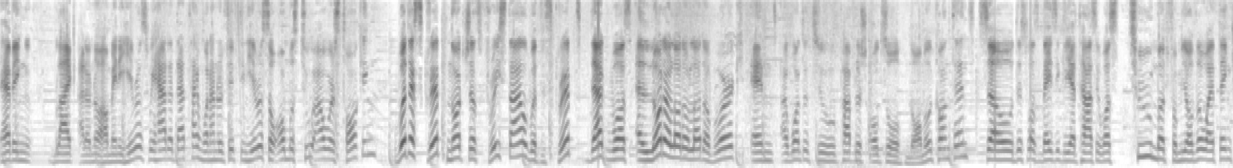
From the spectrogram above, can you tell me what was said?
having like, I don't know how many heroes we had at that time, 115 heroes, so almost two hours talking with a script, not just freestyle with the script. That was a lot, a lot, a lot of work and I wanted to publish also normal content. So this was basically a task. It was too much for me, although I think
